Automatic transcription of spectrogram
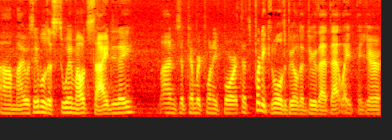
Um, I was able to swim outside today on September 24th. That's pretty cool to be able to do that that late in the year.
